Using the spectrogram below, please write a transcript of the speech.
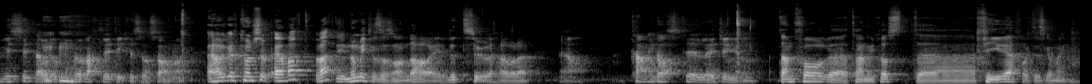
vi sitter her og lurer på om du har vært litt i Kristiansand nå. Jeg har, kanskje, jeg har vært, vært innom i Kristiansand. Det har jeg. Litt sur her og der. Ja. Terningkast til jinglen. Den får uh, terningkast uh, fire, faktisk, av meg.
